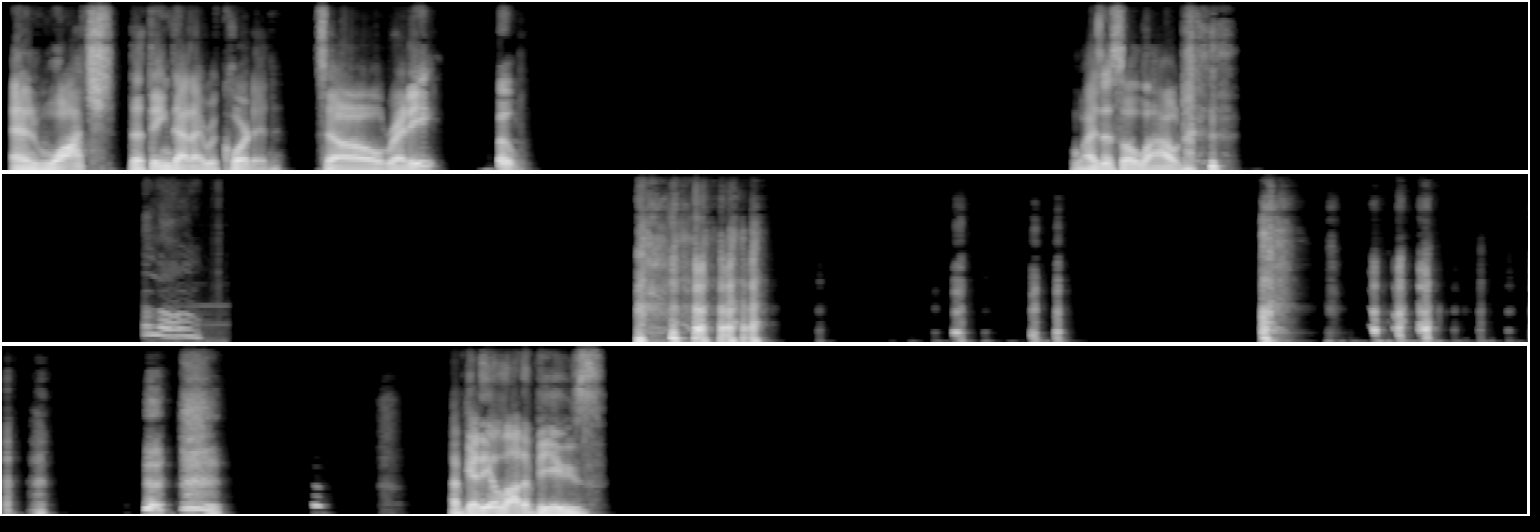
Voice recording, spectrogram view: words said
and watch the thing that I recorded. So ready? Boom. Why is it so loud? Hello. I'm getting a lot of views.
